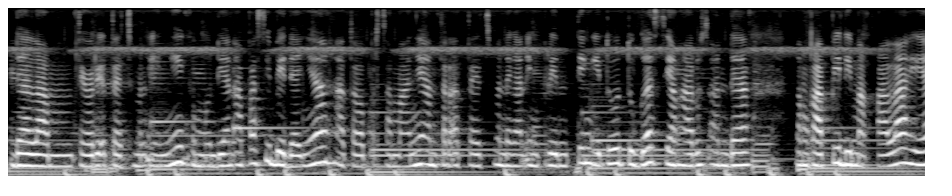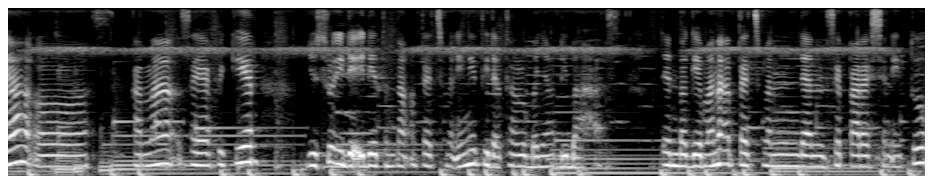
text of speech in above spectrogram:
dalam teori attachment ini? Kemudian apa sih bedanya atau persamaannya antara attachment dengan imprinting? Itu tugas yang harus anda lengkapi di makalah ya uh, karena saya pikir justru ide-ide tentang attachment ini tidak terlalu banyak dibahas. Dan bagaimana attachment dan separation itu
